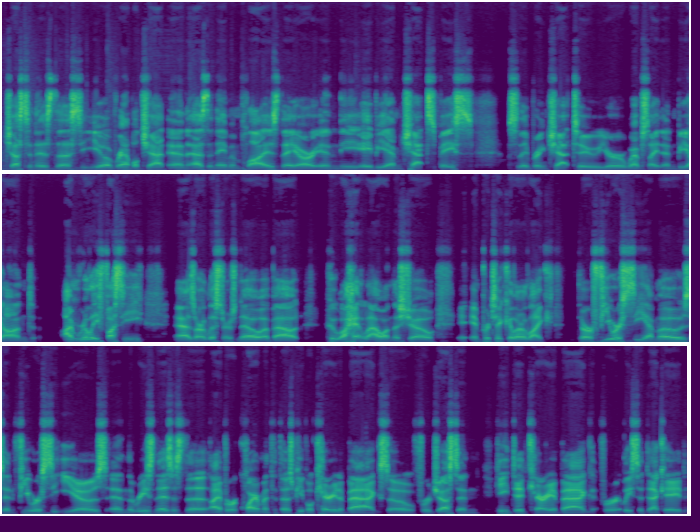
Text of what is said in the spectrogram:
Justin is the CEO of Ramble Chat, and as the name implies, they are in the ABM chat space. So they bring chat to your website and beyond. I'm really fussy, as our listeners know, about who I allow on the show. In particular, like there are fewer CMOs and fewer CEOs, and the reason is is the I have a requirement that those people carried a bag. So for Justin, he did carry a bag for at least a decade,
